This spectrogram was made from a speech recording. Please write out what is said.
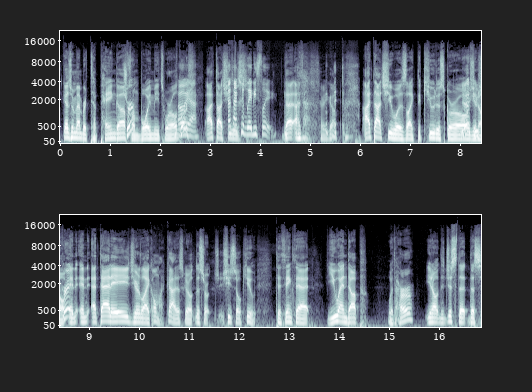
You guys remember Topanga Sure. from Boy Meets World? Oh, yeah. I thought she That's was actually Lady Slee. that. I, th- there you go. I thought she was like the cutest girl. Yeah, she you was know, great. and and at that age, you're like, oh my god, this girl, this girl, she's so cute. To think that you end up with her, you know, just the this.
